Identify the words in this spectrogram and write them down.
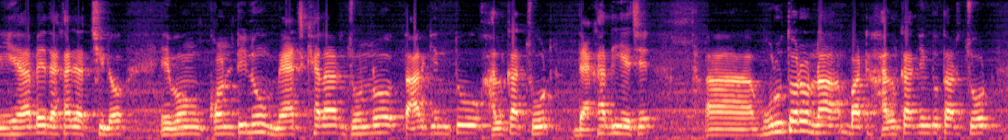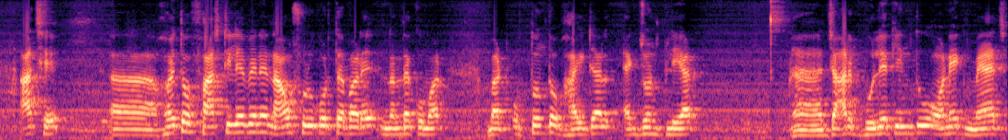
রিহ্যাবে দেখা যাচ্ছিল এবং কন্টিনিউ ম্যাচ খেলার জন্য তার কিন্তু হালকা চোট দেখা দিয়েছে। গুরুতর না বাট হালকা কিন্তু তার চোট আছে। হয়তো ফার্স্ট ইলেভেনে নাও শুরু করতে পারে নন্দা কুমার বাট অত্যন্ত ভাইটাল একজন প্লেয়ার যার গোলে কিন্তু অনেক ম্যাচ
